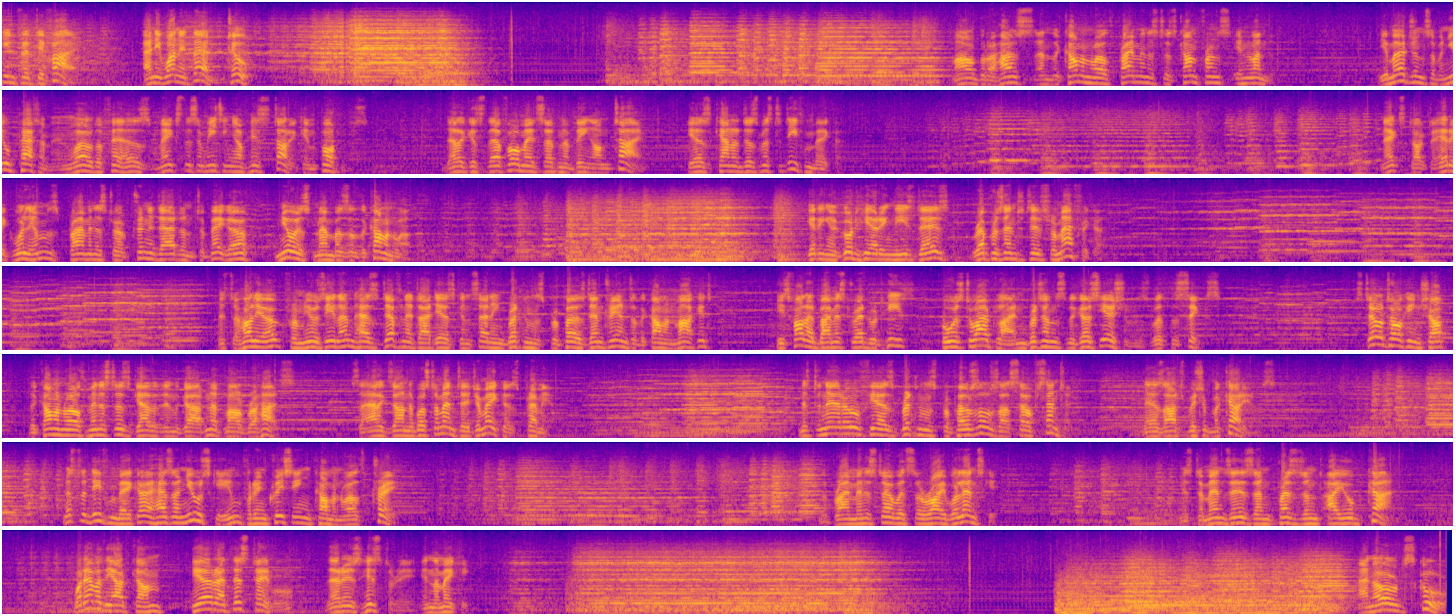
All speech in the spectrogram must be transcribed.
1955. And he won it then, too. Marlborough House and the Commonwealth Prime Minister's Conference in London. The emergence of a new pattern in world affairs makes this a meeting of historic importance. Delegates therefore made certain of being on time. Here's Canada's Mr. Diefenbaker. Next, Dr. Eric Williams, Prime Minister of Trinidad and Tobago, newest members of the Commonwealth. Getting a good hearing these days, representatives from Africa. Mr. Holyoake from New Zealand has definite ideas concerning Britain's proposed entry into the common market. He's followed by Mr. Edward Heath, who was to outline Britain's negotiations with the Six. Still talking shop, the Commonwealth ministers gathered in the garden at Marlborough House. Sir Alexander Bustamante, Jamaica's Premier. Mr. Nehru fears Britain's proposals are self-centered. There's Archbishop Makarios. Mr. Diefenbaker has a new scheme for increasing Commonwealth trade. The Prime Minister with Sir Roy Welensky. Mr. Menzies and President Ayub Khan. Whatever the outcome, here at this table, there is history in the making. an old school.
